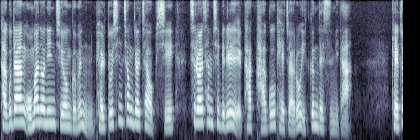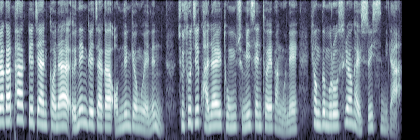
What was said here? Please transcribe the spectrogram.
가구당 5만 원인 지원금은 별도 신청 절차 없이 7월 31일 각 가구 계좌로 입금됐습니다. 계좌가 파악되지 않거나 은행 계좌가 없는 경우에는 주소지 관할 동주민센터에 방문해 현금으로 수령할 수 있습니다.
